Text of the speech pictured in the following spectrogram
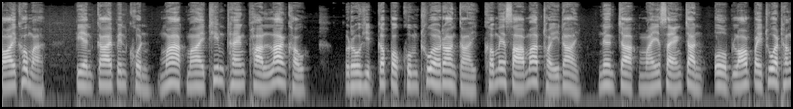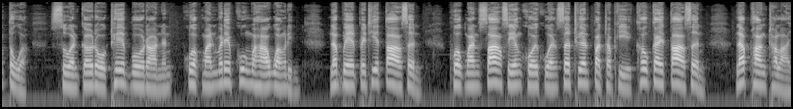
ลอยเข้ามา เปลี่ยนกายเป็นคนมากมายทิ่มแทงผ่านร่างเขา โรหิตก็ปกคลุมทั่วร่างกาย เขาไม่สามารถถอยได้ เนื่องจากไหมแสงจันทร์โอบล้อมไปทั่วทั้งตัว ส่วนกระโหลกเทพโบราณนั้น พวกมันไม่ได้พุ่งมาหาวังหลิน และเบนไปที่ต้าเซินพวกมันสร้างเสียงโหยหวนสะเทือนปัตภีเข้าใกล้ต้าเซินและพังทลาย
